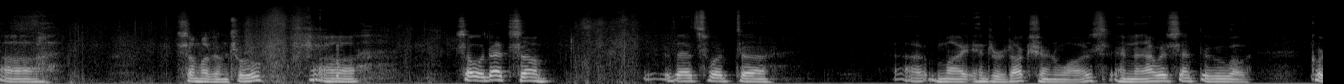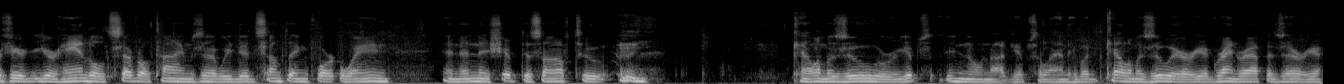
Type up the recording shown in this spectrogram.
Uh, some of them true. Uh, so that's um, that's what uh, uh, my introduction was, and I was sent to. Uh, of course, you're, you're handled several times. We did something Fort Wayne, and then they shipped us off to Kalamazoo or Yips, you know, not Ypsilanti, but Kalamazoo area, Grand Rapids area,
